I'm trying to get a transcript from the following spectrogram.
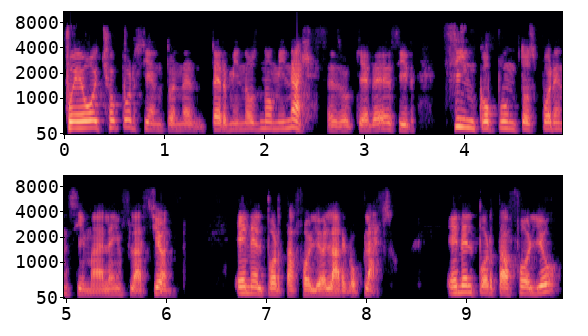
fue 8% en términos nominales. Eso quiere decir 5 puntos por encima de la inflación en el portafolio de largo plazo. En el portafolio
